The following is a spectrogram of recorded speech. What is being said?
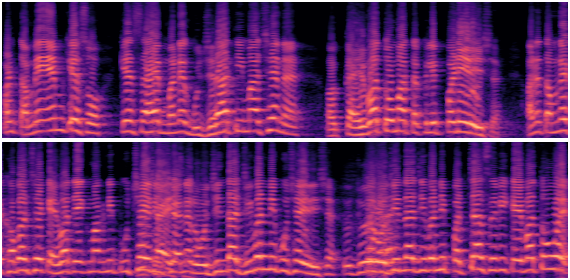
પણ તમે એમ કહેશો કે સાહેબ મને ગુજરાતીમાં છે ને કહેવતોમાં તકલીફ પડી રહી છે. અને તમને ખબર છે કહેવત એક માર્કની પૂછાઈ રહી છે. અને રોજિંદા જીવનની પૂછાઈ રહી છે. તો રોજિંદા જીવનની પચાસ એવી કહેવતો હોય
